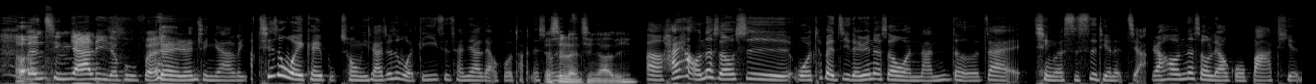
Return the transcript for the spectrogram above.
人情压力的部分。对人情压力，其实我也可以补充一下，就是我第一次参加辽国团的时候，也是人情压力。呃还好，那时候是我特别记得，因为那时候我难得在请了十四天的假，然后那时候辽国八天，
